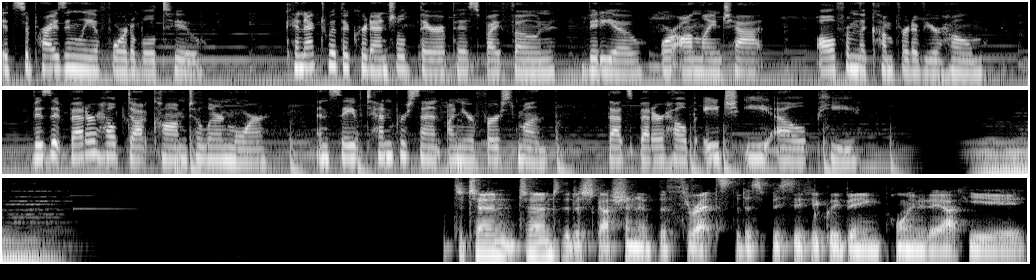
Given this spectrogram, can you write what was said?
It's surprisingly affordable too. Connect with a credentialed therapist by phone, video, or online chat, all from the comfort of your home. Visit betterhelp.com to learn more and save 10% on your first month. That's BetterHelp H E L P. To turn turn to the discussion of the threats that are specifically being pointed out here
